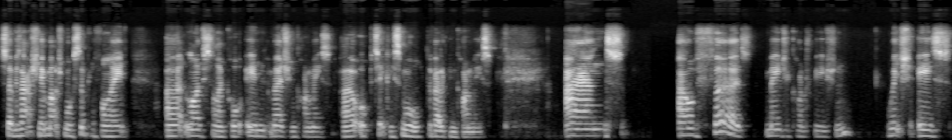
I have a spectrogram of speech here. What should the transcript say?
So there's actually a much more simplified uh, life cycle in emerging economies, uh, or particularly small developing economies. And our third major contribution, which is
